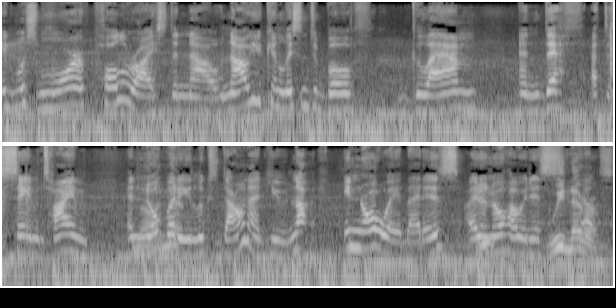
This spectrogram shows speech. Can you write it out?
it was more polarized than now. Now you can listen to both glam and death at the same time, and No, nobody no. looks down at you. Not in Norway, that is. I don't know how it is. we never. else.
